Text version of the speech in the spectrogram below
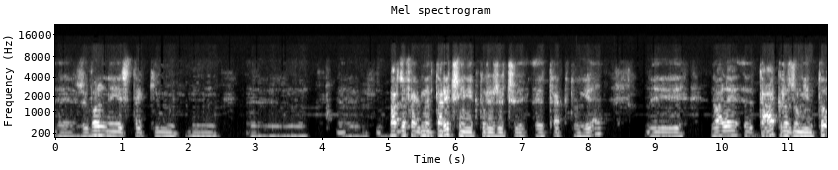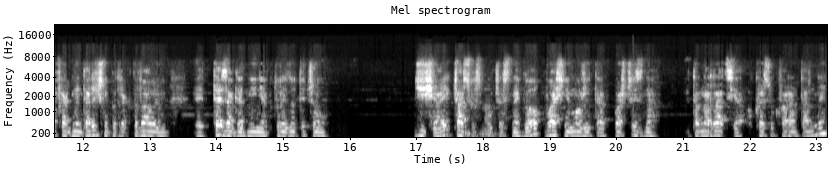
y, że wolny jest takim bardzo fragmentarycznie niektóre rzeczy traktuje. No ale tak, rozumiem to. Fragmentarycznie potraktowałem te zagadnienia, które dotyczą dzisiaj, czasu współczesnego, właśnie może ta płaszczyzna ta narracja okresu kwarantanny,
